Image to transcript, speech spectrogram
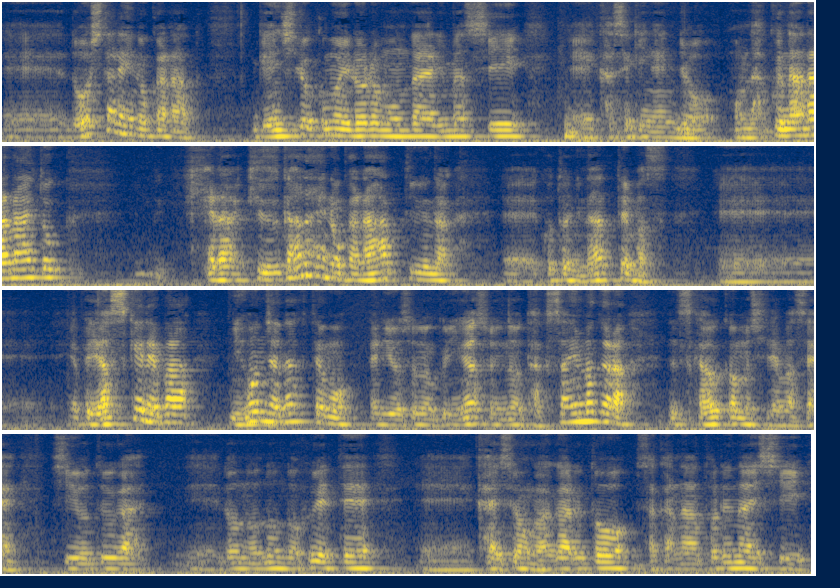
え、どうしたらいいのかなと。原子力もいろいろ問題ありますし、え化石燃料もなくならないと気づかないのかなっていうような、えことになってます、えやっぱり安ければ日本じゃなくてもやはりよその国がそういうのをたくさん今から使うかもしれません。CO2 が、えどんどんどんどん増えて、え海水温が上がると魚は取れないし、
